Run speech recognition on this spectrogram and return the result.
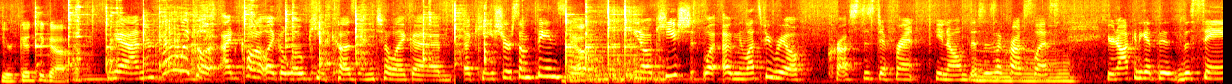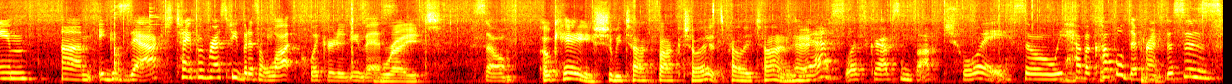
you're good to go. Yeah, and they're kind of like a, I'd call it like a low key cousin to like a, a quiche or something. So, Yep. you know, a quiche, what- I mean, let's be real, crust is different. You know, this is a crustless. You're not going to get the, the same um, exact type of recipe, but it's a lot quicker to do this. Right. So, Okay, should we talk bok choy? It's probably time, hey? yes, let's grab some bok choy. So, we have a couple different, this is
